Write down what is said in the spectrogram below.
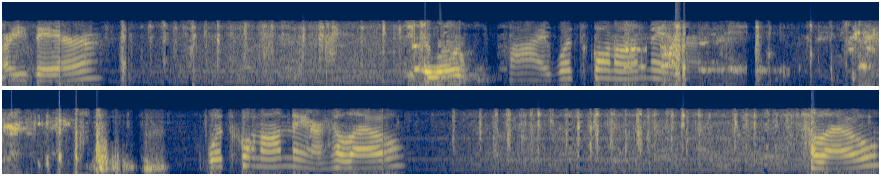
are you there? Hello? Hi, what's going on there? What's going on there? Hello? Hello?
